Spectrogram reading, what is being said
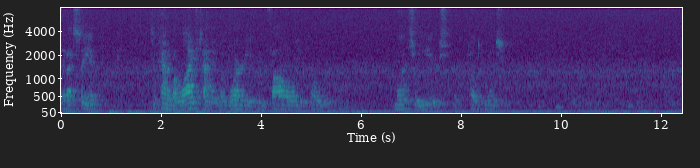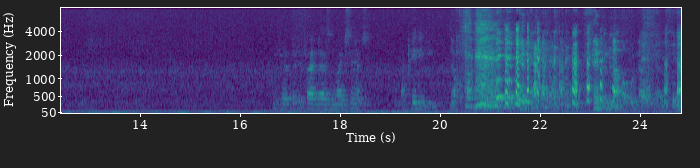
that I see it as a kind of a lifetime of learning and following over months or years of public ministry. If that doesn't make sense, I pity you. No. No, no, no.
